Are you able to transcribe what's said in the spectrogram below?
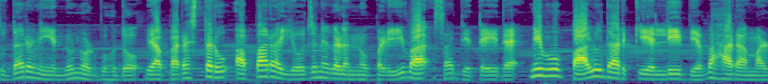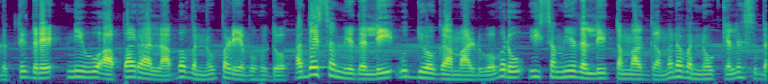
ಸುಧಾರಣೆಯನ್ನು ನೋಡಬಹುದು. ವ್ಯಾಪಾರಸ್ಥರು ಅಪಾರ ಯೋಜನೆಗಳನ್ನು ಪಡೆಯುವ ಸಾಧ್ಯತೆ ಇದೆ. ನೀವು ಪಾಲುದಾರಿಕೆಯಲ್ಲಿ ವ್ಯವಹಾರ ಮಾಡುತ್ತಿದ್ರೆ ನೀವು ಅಪಾರ ಲಾಭವನ್ನು ಪಡೆಯಬಹುದು. ಅದೇ ಸಮಯದಲ್ಲಿ ಉದ್ಯೋಗ ಮಾಡುವವರು ಈ ಸಮಯದಲ್ಲಿ ತಮ್ಮ ಗಮನವನ್ನು ಕೆಲಸದ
